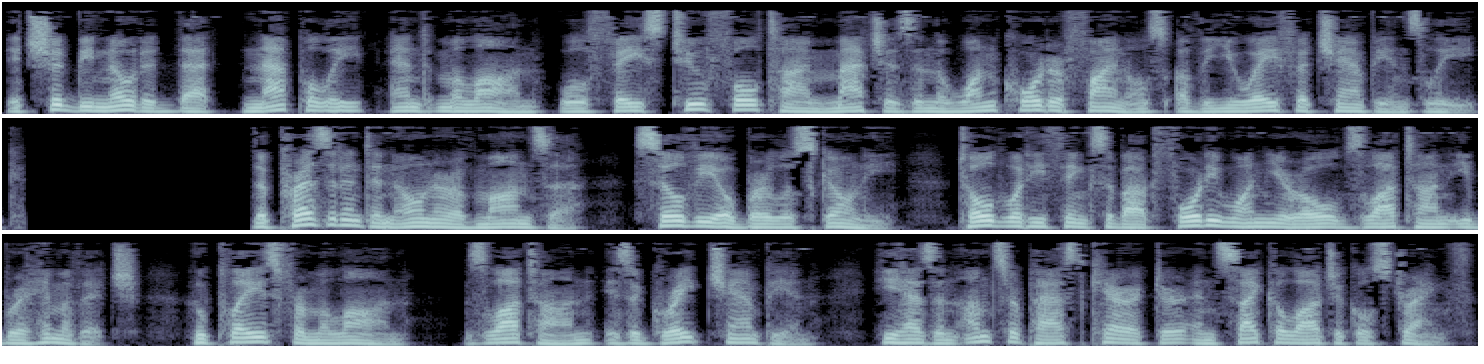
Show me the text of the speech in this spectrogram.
it should be noted that Napoli and Milan will face two full-time matches in the one-quarter finals of the UEFA Champions League. The president and owner of Monza, Silvio Berlusconi, told what he thinks about 41-year-old Zlatan Ibrahimovic, who plays for Milan, Zlatan is a great champion, he has an unsurpassed character and psychological strength,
